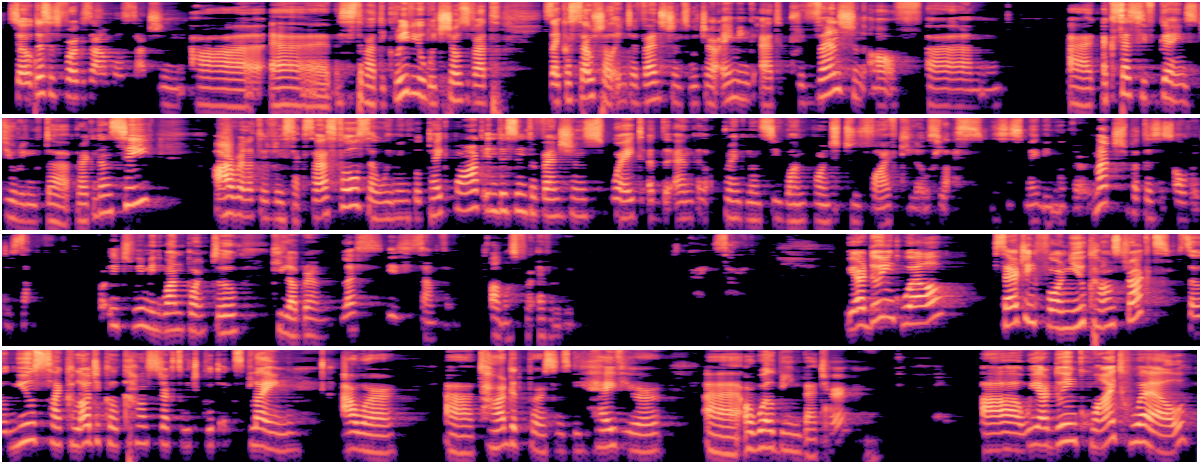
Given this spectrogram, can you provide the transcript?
So this is, for example, such an, uh, a systematic review which shows that psychosocial interventions which are aiming at prevention of um, uh, excessive gains during the pregnancy are relatively successful. So women who take part in these interventions weight at the end of pregnancy 1.25 kilos less. This is maybe not very much, but this is already something. For each woman, 1.2 kilogram less is something, almost for every woman. We are doing well searching for new constructs, so new psychological constructs which could explain our uh, target person's behavior uh, or well-being better. Uh, we are doing quite well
